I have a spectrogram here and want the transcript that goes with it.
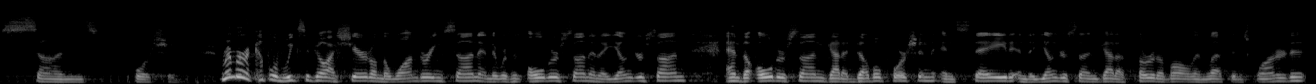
son's portion. Remember a couple of weeks ago, I shared on the wandering son, and there was an older son and a younger son, and the older son got a double portion and stayed, and the younger son got a third of all and left and squandered it.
